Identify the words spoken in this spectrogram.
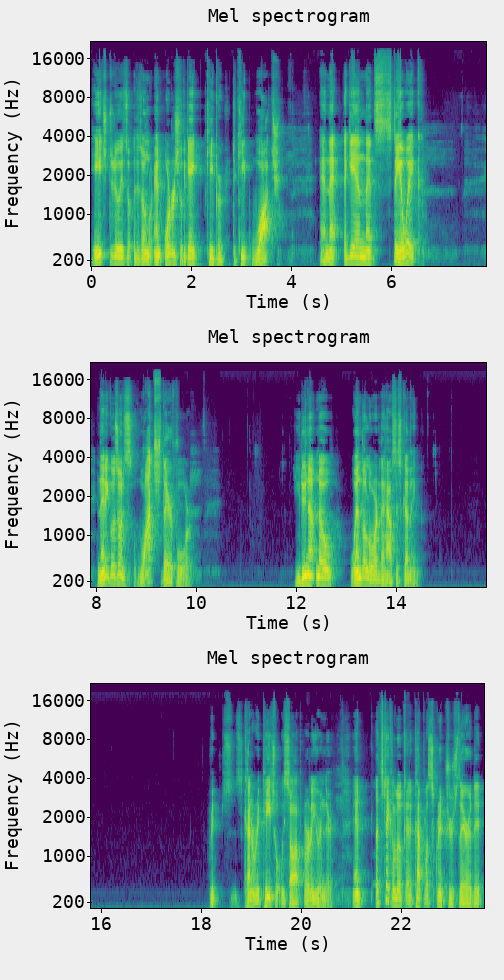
each to do his, his own, and orders for the gatekeeper to keep watch. And that, again, that's stay awake. And then he goes on, watch therefore. You do not know when the Lord of the house is coming. Re- kind of repeats what we saw earlier in there. And let's take a look at a couple of scriptures there that,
